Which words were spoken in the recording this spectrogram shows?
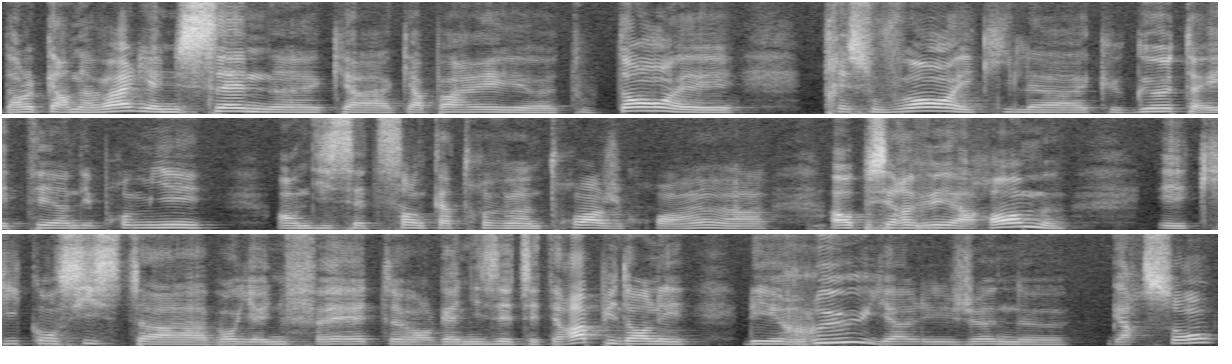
Dans le carnaval, il y a une scène euh, qui, apparaît tout le temps et très souvent et que Goethe a été un des premiers en 1783, je crois, hein, à, observer à Rome et qui consiste à bon, il y a une fête organisée, etc. Puis dans les rues, il y a les jeunes garçons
